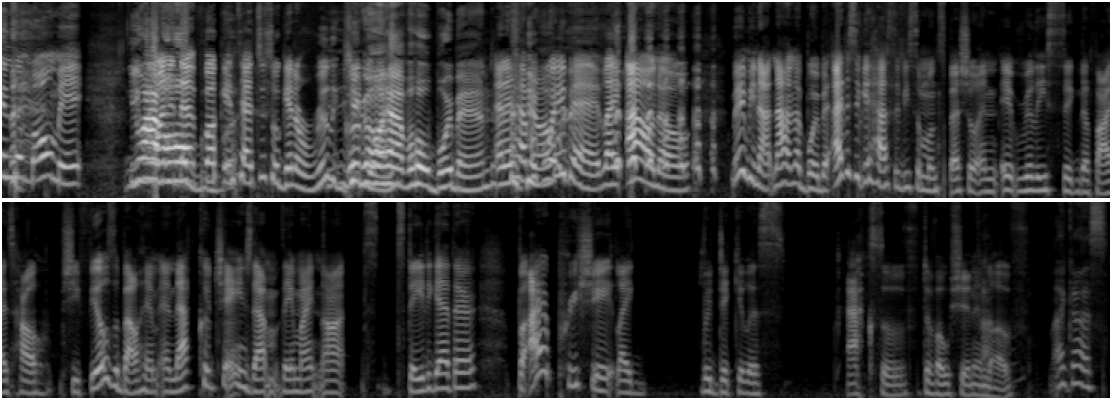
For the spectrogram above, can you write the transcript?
in the moment, you, You wanted whole that fucking tattoo, so get a really good one. You're gonna one. have a whole boy band, and then have a know? boy band. Like, I don't know. Maybe not, not in a boy band. I just think it has to be someone special, and it really signifies how she feels about him, and that could change. That they might not stay together, but I appreciate like ridiculous acts of devotion and uh, love. I guess.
